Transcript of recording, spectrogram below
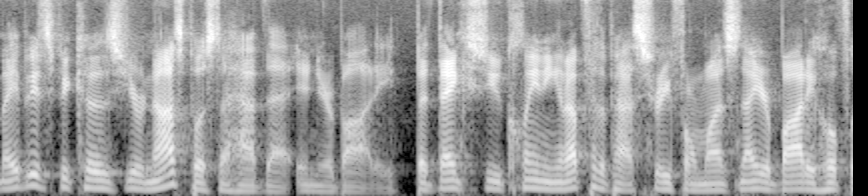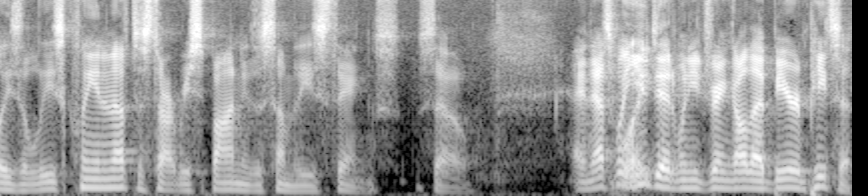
maybe it's because you're not supposed to have that in your body. But thanks to you cleaning it up for the past three, four months, now your body hopefully is at least clean enough to start responding to some of these things. So, and that's what you did when you drank all that beer and pizza.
